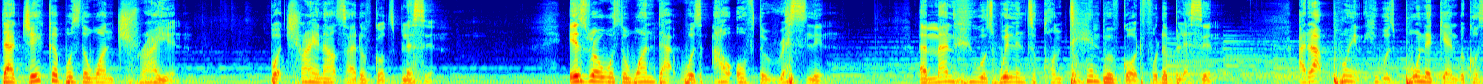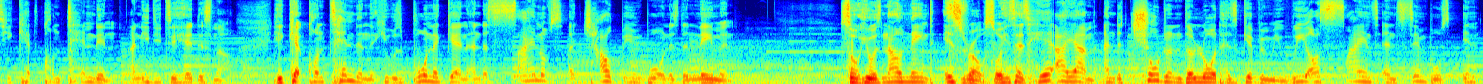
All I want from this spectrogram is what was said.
That Jacob was the one trying, but trying outside of God's blessing. Israel was the one that was out of the wrestling, a man who was willing to contend with God for the blessing. At that point, he was born again because he kept contending. I need you to hear this now. He kept contending that he was born again, and the sign of a child being born is the naming. So he was now named Israel. So he says, Here I am, and the children the Lord has given me. We are signs and symbols in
